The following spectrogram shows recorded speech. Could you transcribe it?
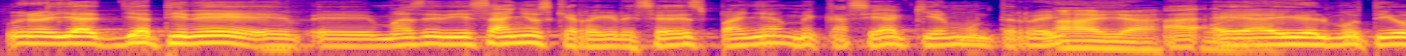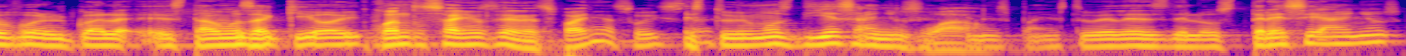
bueno, ya, ya tiene eh, eh, más de 10 años que regresé de España, me casé aquí en Monterrey. Ah, ya. Ah, ahí el motivo por el cual estamos aquí hoy. ¿Cuántos años en España estuviste? Estuvimos 10 años en España. Estuve desde los 13 años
